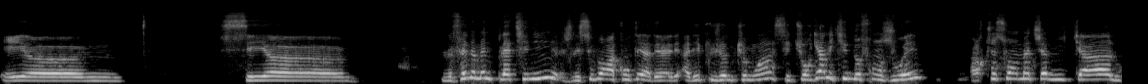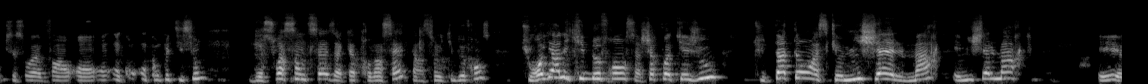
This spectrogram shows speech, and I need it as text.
et euh, c'est euh, le phénomène Platini, je l'ai souvent raconté à des, plus jeunes que moi, c'est tu regardes l'équipe de France jouer, alors que ce soit en match amical ou que ce soit en, compétition, de 76 à 87 hein, sur l'équipe de France, tu regardes l'équipe de France à chaque fois qu'elle joue, tu t'attends à ce que Michel marque et Michel marque. Et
